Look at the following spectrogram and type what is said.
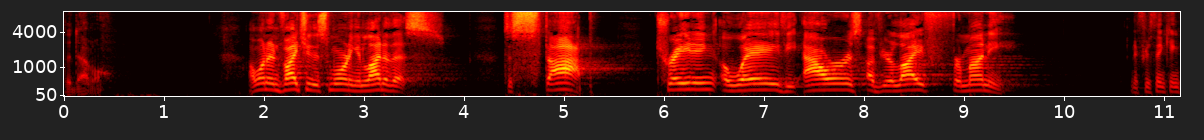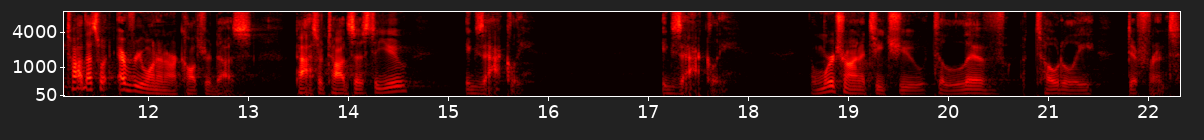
the devil. I want to invite you this morning, in light of this, to stop trading away the hours of your life for money. And if you're thinking, Todd, that's what everyone in our culture does, Pastor Todd says to you, exactly. Exactly. And we're trying to teach you to live a totally different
